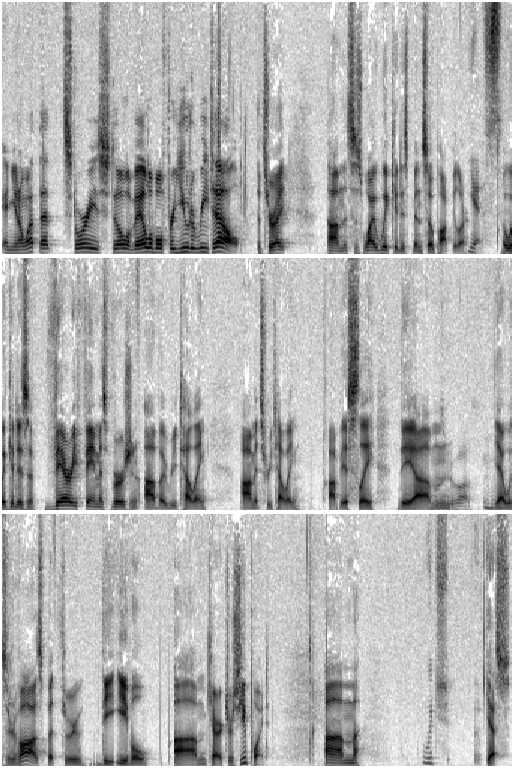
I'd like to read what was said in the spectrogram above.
and you know what? That story is still available for you to retell. That's right. Um, this is why Wicked has been so popular. Yes. A Wicked is a very famous version of a retelling. Um, it's retelling, obviously, the um, Wizard of Oz. yeah Wizard of Oz, but through the evil um, character's viewpoint. Um, which yes.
